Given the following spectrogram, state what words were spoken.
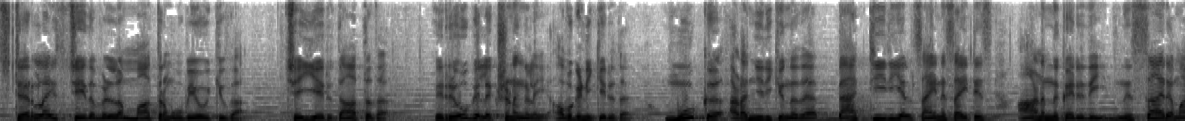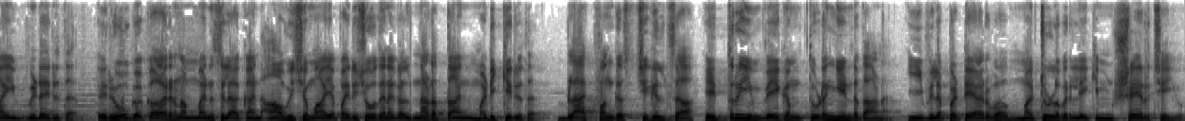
സ്റ്റെറിലൈസ് ചെയ്ത വെള്ളം മാത്രം ഉപയോഗിക്കുക. ചെയ്യരുതാത്തത്. രോഗലക്ഷണങ്ങളെ അവഗണിക്കരുത്. മൂക്ക് അടഞ്ഞിരിക്കുന്നത് ബാക്ടീരിയൽ സൈനസൈറ്റിസ് ആണെന്ന് കരുതി നിസ്സാരമായി വിടരുത്. രോഗകാരണം മനസ്സിലാക്കാൻ ആവശ്യമായ പരിശോധനകൾ നടത്താൻ മടിക്കരുത്. ബ്ലാക്ക് ഫംഗസ് ചികിത്സ എത്രയും വേഗം തുടങ്ങേണ്ടതാണ്. ഈ വിലപ്പെട്ട അറിവ് മറ്റുള്ളവരിലേക്കും ഷെയർ ചെയ്യൂ.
